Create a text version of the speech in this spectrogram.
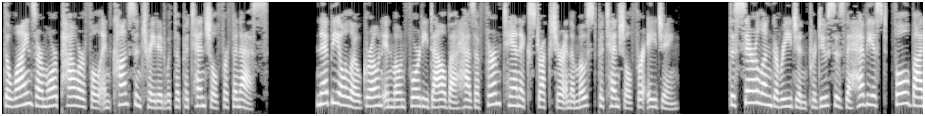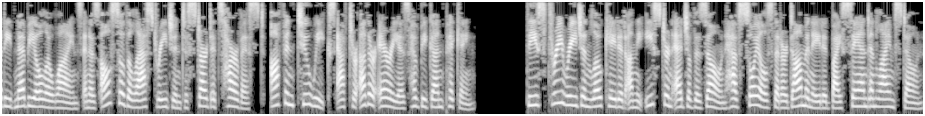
the wines are more powerful and concentrated with the potential for finesse. Nebbiolo grown in Monforte d'Alba has a firm tannic structure and the most potential for aging. The Serralunga region produces the heaviest, full-bodied Nebbiolo wines and is also the last region to start its harvest, often two weeks after other areas have begun picking. These three region located on the eastern edge of the zone have soils that are dominated by sand and limestone.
